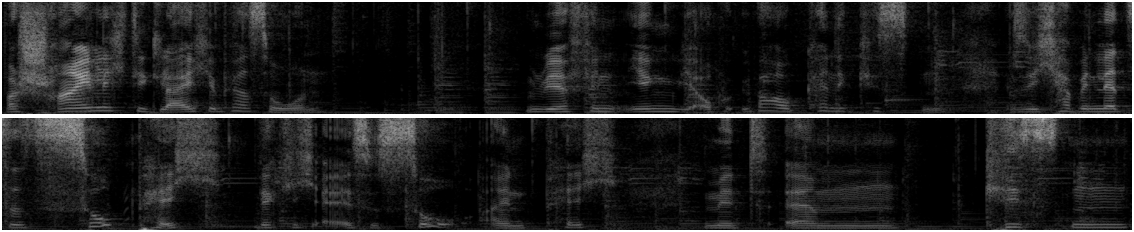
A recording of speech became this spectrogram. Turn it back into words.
Wahrscheinlich die gleiche Person. Und wir finden irgendwie auch überhaupt keine Kisten. Also ich habe in letzter Zeit so Pech. Wirklich, es ist so ein Pech mit ähm, Kisten.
